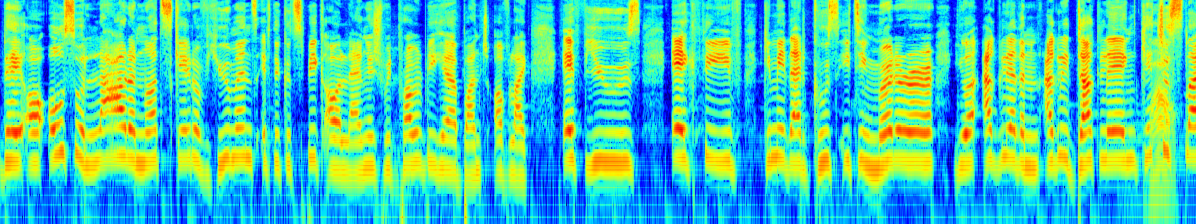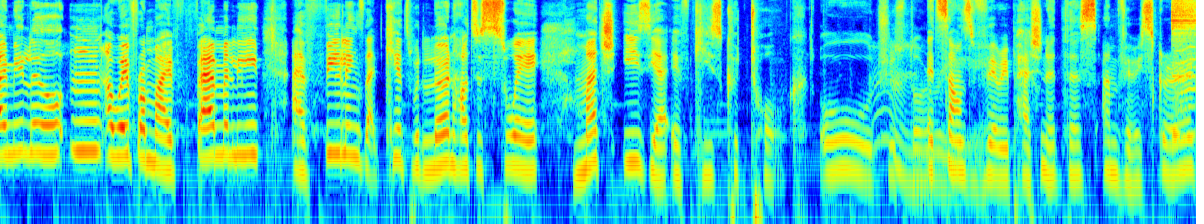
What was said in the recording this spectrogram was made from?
They are also loud and not scared of humans. If they could speak our language, we'd probably hear a bunch of like F FUs, egg thief, give me that goose eating murderer, you're uglier than an ugly duckling, get Wow. your slimy little mm, away from my family. I have feelings that kids would learn how to swear much easier if geese could talk. Ooh, true story. It sounds very passionate, this. I'm very scared.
